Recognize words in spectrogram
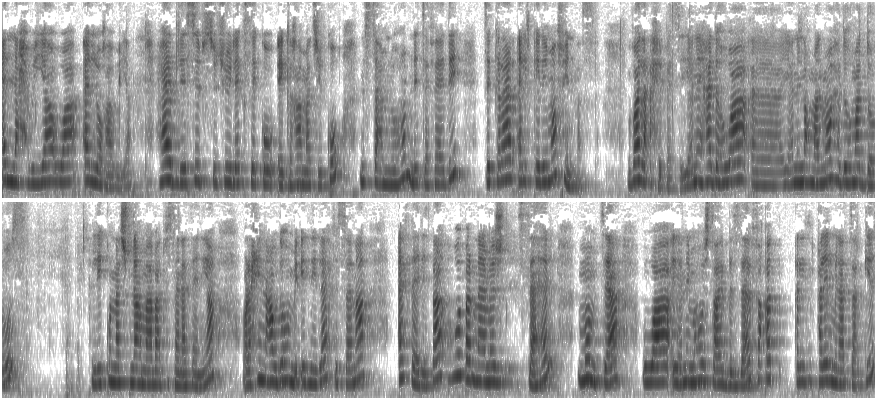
النحوية واللغوية هاد les substituts lexicaux et grammaticaux نستعملوهم لتفادي تكرار الكلمة في النص. voilà أحبتي. يعني هذا هو آه يعني normalement هادو هما الدروس. اللي كنا شفناه مع بعض في السنة الثانية ورايحين نعاودوهم بإذن الله في السنة الثالثة. هو برنامج سهل ممتع ويعني ماهوش صعيب بزاف فقط القليل من التركيز.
